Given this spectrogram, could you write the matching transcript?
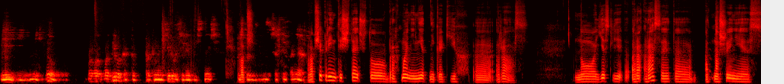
И, и ну, могли бы как-то прокомментировать или объяснить? Вообще, совсем понятно. Вообще принято считать, что в Брахмане нет никаких э, рас. Но если раса это отношение с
